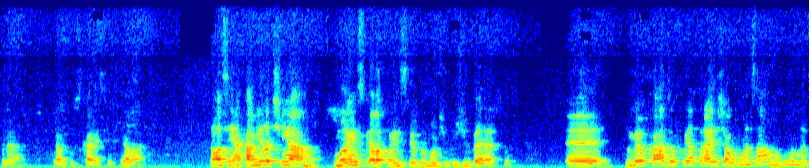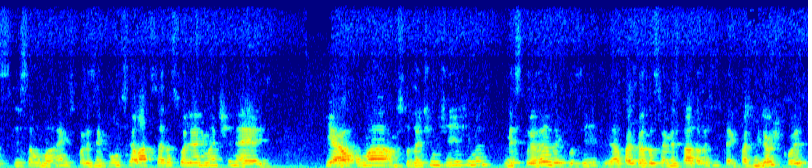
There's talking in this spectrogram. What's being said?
para buscar esses relatos. Então, assim, a Camila tinha mães que ela conhecia por motivos diversos. É, no meu caso, eu fui atrás de algumas alunas que são mães, por exemplo, um dos relatos é da Soliane Mantinelli, que é uma, estudante indígena, mestranda, inclusive, ela faz graduação e mestrado ao mesmo tempo, faz milhões de coisas,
